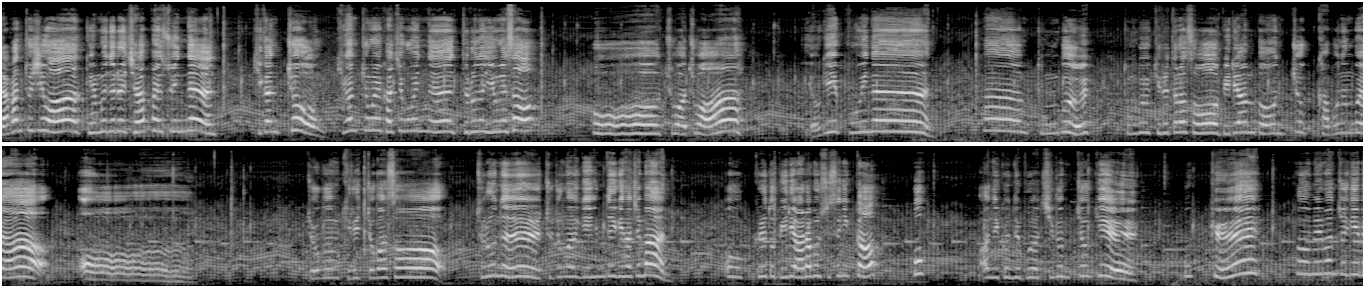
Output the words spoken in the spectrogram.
야간 투시와 괴물들을 제압할 수 있는 기관총 기관총을 가지고 있는 드론을 이용해서 오 좋아 좋아. 여기 보이는 음, 동굴 동굴 길을 따라서 미리 한번 쭉 가보는 거야. 어 조금 길이 좁아서 드론을 조종하기 힘들긴 하지만 어 그래도 미리 알아볼 수 있으니까. 어? 아니 근데 뭐야 지금 저기에 오케이? 어, 일반적인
